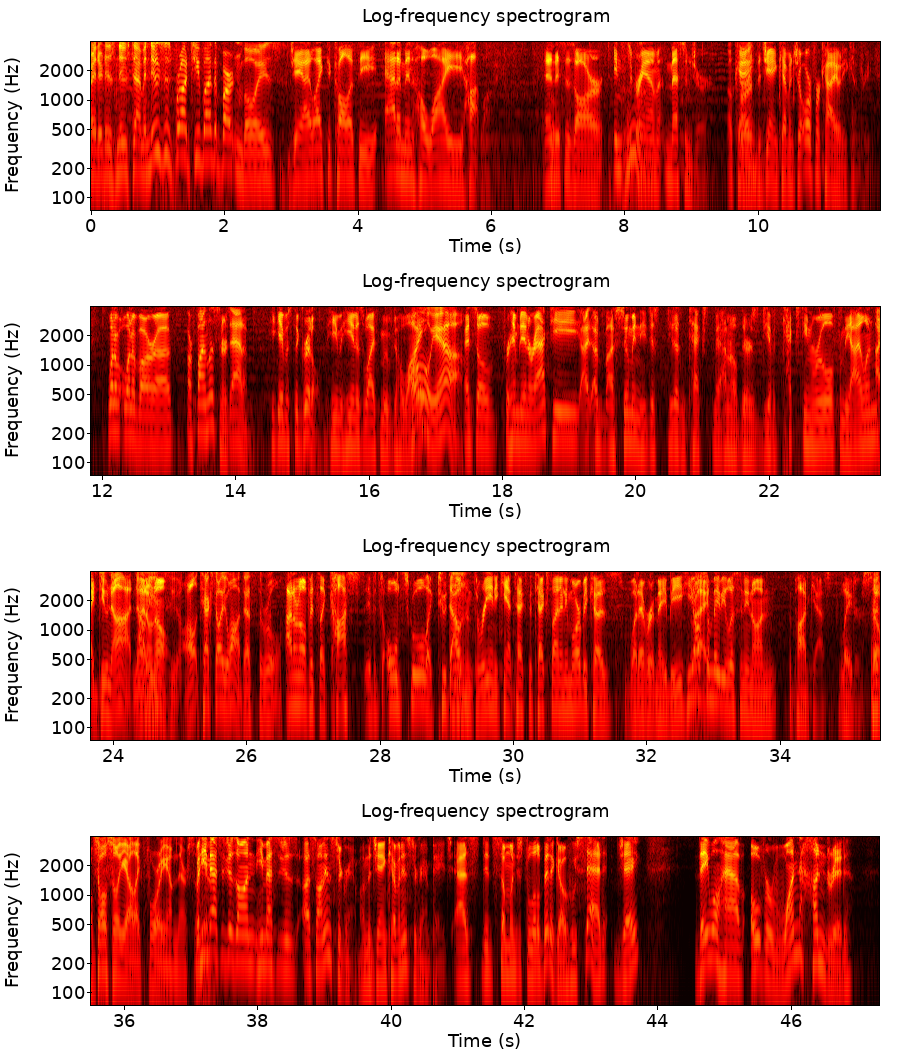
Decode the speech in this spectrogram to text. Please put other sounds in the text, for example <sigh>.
All right, it is news time, and news is brought to you by the Barton Boys. Jay, I like to call it the Adam in Hawaii hotline. And this is our Instagram messenger. Okay. For the Jay and Kevin show or for Coyote Country. One of one of our uh, our fine listeners, Adam, he gave us the griddle. He he and his wife moved to Hawaii. Oh yeah, And so for him to interact, he I, I'm assuming he just he doesn't text. I don't know if there's. Do you have a texting rule from the islands? I do not. No, I don't know. All, text all you want. That's the rule. I don't know if it's like cost if it's old school like 2003 hmm. and he can't text the text line anymore because whatever it may be. He also may be listening on the podcast later. So it's also yeah, like 4 a.m. there. So But he yeah. messages on he messages us on Instagram on the Jay and Kevin Instagram page, as did someone just a little bit ago who said, Jay, they will have over 100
